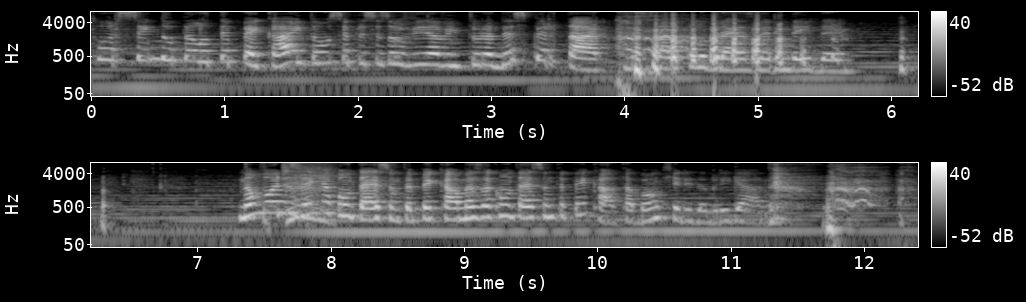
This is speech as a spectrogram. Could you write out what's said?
Torcendo pelo TPK, então você precisa ouvir a aventura Despertar, mestrado pelo Gressler em DD. Não vou dizer que acontece um TPK, mas acontece um TPK, tá bom, querida? Obrigada.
